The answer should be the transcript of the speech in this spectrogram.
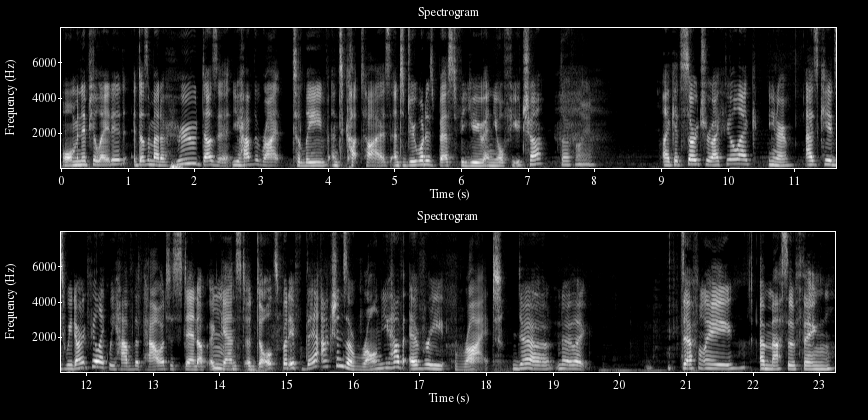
or manipulated. It doesn't matter who does it. You have the right to leave and to cut ties and to do what is best for you and your future. Definitely. Like it's so true. I feel like, you know, as kids, we don't feel like we have the power to stand up mm. against adults, but if their actions are wrong, you have every right. Yeah, no, like definitely a massive thing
